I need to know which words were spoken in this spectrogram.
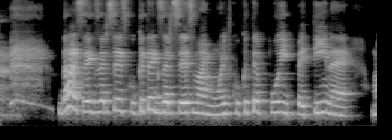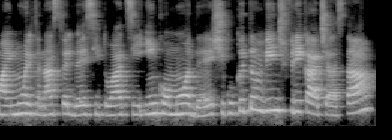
da, să exersezi. Cu cât exersezi mai mult, cu cât te pui pe tine mai mult în astfel de situații incomode și cu cât învingi frica aceasta,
